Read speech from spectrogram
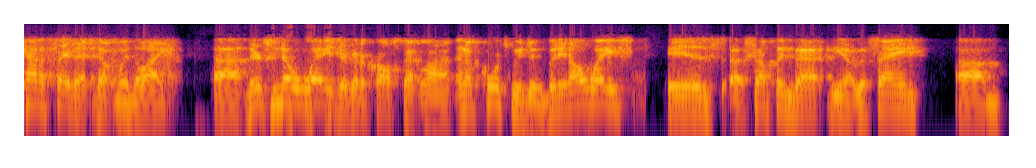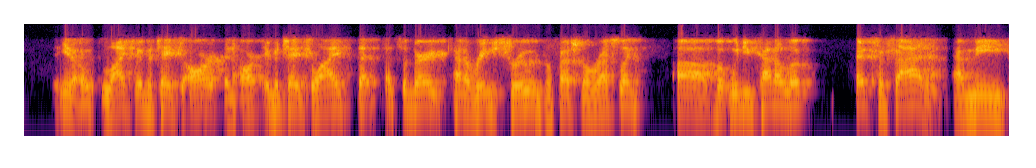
kind of say that, don't we? They're like, uh, there's no way they're going to cross that line. And of course we do, but it always is uh, something that, you know, the saying, um, you know, life imitates art and art imitates life. That, that's a very kind of rings true in professional wrestling. Uh, but when you kind of look at society, I mean,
